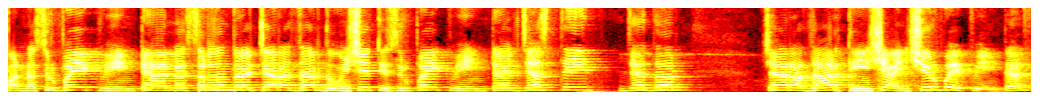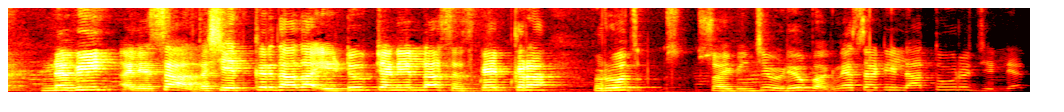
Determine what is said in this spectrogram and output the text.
पन्नास रुपये क्विंटल. सरसंत्र चार हजार दोनशे तीस रुपये क्विंटल. जास्तीत जास्त दर चार हजार तीनशे ऐंशी रुपये क्विंटल. नवीन आले असाल तर शेतकरी दादा यूट्यूब चॅनेलला सबस्क्राईब करा. रोज सोयाबीनचे व्हिडिओ बघण्यासाठी लातूर जिल्ह्यात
